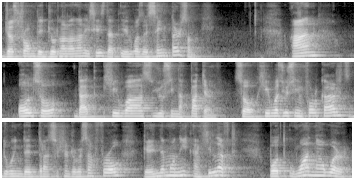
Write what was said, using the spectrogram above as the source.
just from the journal analysis that it was the same person. And also that he was using a pattern. So he was using four cards, doing the transaction reversal fraud, getting the money, and he left. But one hour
